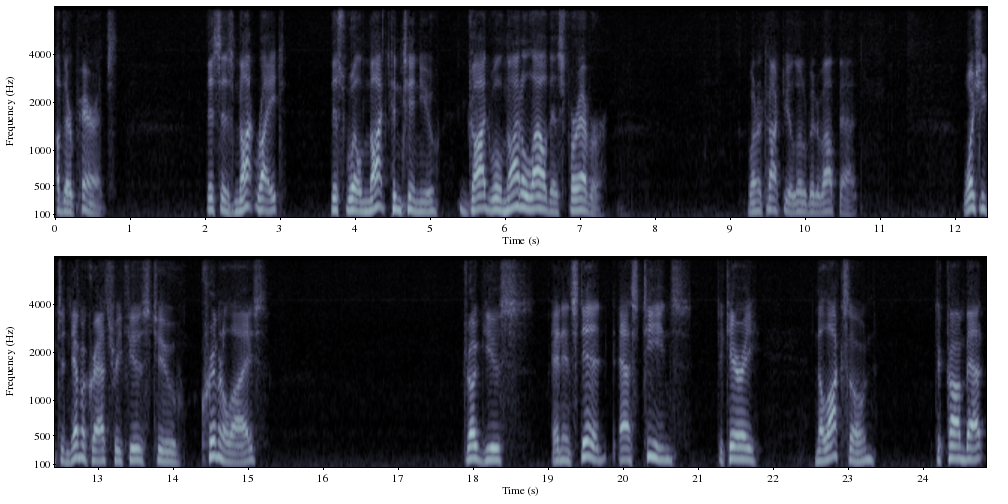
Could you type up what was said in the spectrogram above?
of their parents. This is not right. This will not continue. God will not allow this forever. I want to talk to you a little bit about that. Washington Democrats refuse to criminalize drug use and instead ask teens to carry naloxone to combat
